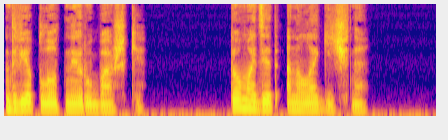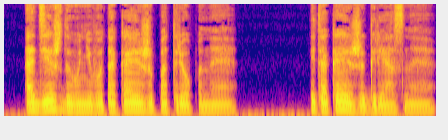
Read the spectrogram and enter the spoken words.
две плотные рубашки. Том одет аналогично. Одежда у него такая же потрепанная и такая же грязная.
